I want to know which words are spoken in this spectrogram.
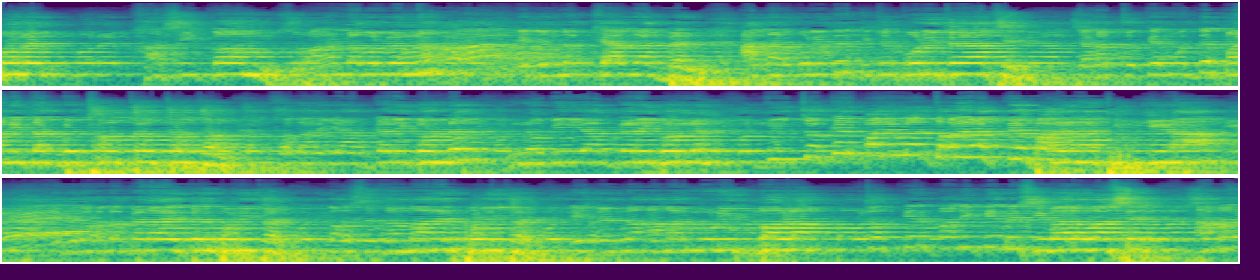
বলে হাসি কম বলবেন না? এই জন্য খেয়াল রাখবেন, আল্লাহর বলিদের কিছু পরিচয় আছে যারা চোখের মধ্যে পানি থাকবে, ছল ছল ছল ছল। ইয়াদগারি নবীর ইয়াদগারি দুই চোখের ধরে রাখতে পারে না, ঠিক কিনা? হলো বেলায়েতের পরিচয় জামানের পরিচয়। এই জন্য আমার চোখের পানিকে বেশি ভালোবাসে। আমার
